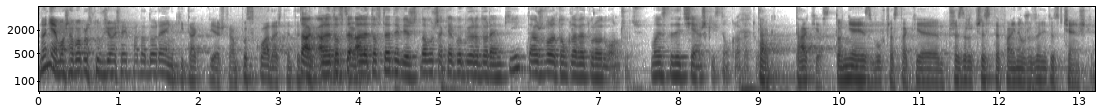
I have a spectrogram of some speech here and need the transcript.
No nie, można po prostu wziąć iPada do ręki, tak, wiesz, tam poskładać ten... ten Tak, ten- ale to, ten wte, cały- ale to wtedy wiesz, znowu jak ja go biorę do ręki, to już wolę tą klawiaturę odłączyć. Bo jest wtedy ciężki z tą klawiaturą. Tak, tak jest. To nie jest wówczas takie przezroczyste, fajne urządzenie, to jest ciężkie.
